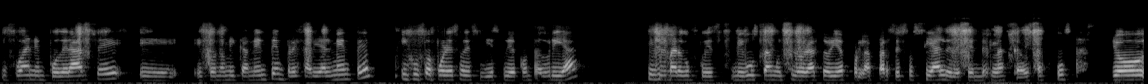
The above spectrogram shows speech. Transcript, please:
y puedan empoderarse eh, económicamente, empresarialmente, y justo por eso decidí estudiar contaduría. Sin embargo, pues me gusta mucho la oratoria por la parte social de defender las causas justas. Yo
